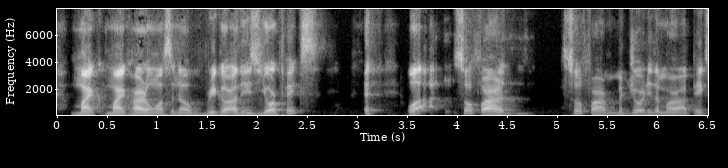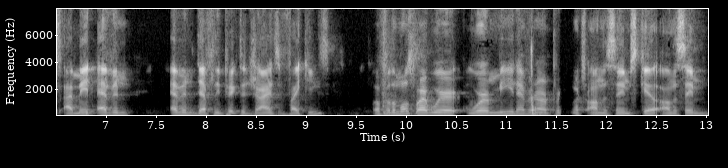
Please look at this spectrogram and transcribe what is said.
Mike Mike Harden wants to know, Rico, are these your picks? well, so far, so far, majority of them are our picks. I made Evan. Evan definitely picked the Giants and Vikings, but for the most part, we're we're me and Evan are pretty much on the same scale, on the same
